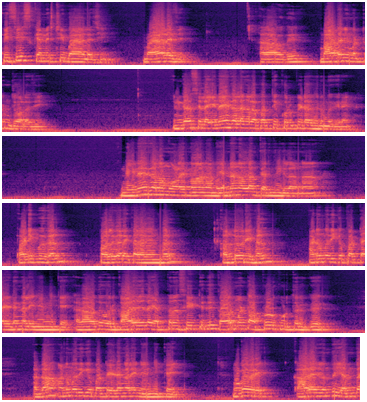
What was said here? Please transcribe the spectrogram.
பிசிக்ஸ் கெமிஸ்ட்ரி பயாலஜி பயாலஜி அதாவது பாட்டனி மற்றும் ஜுவாலஜி இங்கே சில இணையதளங்களை பற்றி குறிப்பிட விரும்புகிறேன். இந்த இணையதளம் மூலயமா நம்ம என்னென்னலாம் தெரிஞ்சுக்கலாம்னா படிப்புகள் பல்கலைக்கழகங்கள் கல்லூரிகள் அனுமதிக்கப்பட்ட இடங்களின் எண்ணிக்கை. அதாவது ஒரு காலேஜில் எத்தனை சீட்டுக்கு கவர்மெண்ட் அப்ரூவ் கொடுத்துருக்கு. அதான் அனுமதிக்கப்பட்ட இடங்களின் எண்ணிக்கை. முகவரி. காலேஜ் வந்து எந்த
